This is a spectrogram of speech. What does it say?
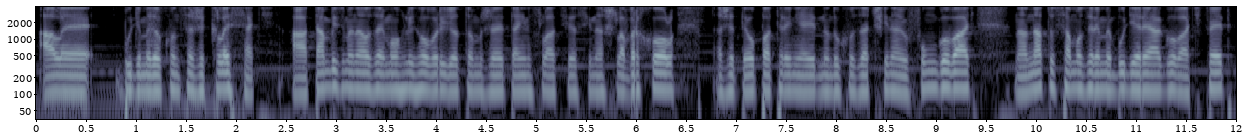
ale budeme dokonca že klesať. A tam by sme naozaj mohli hovoriť o tom, že tá inflácia si našla vrchol a že tie opatrenia jednoducho začínajú fungovať. No a na to samozrejme bude reagovať Fed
